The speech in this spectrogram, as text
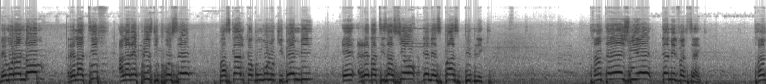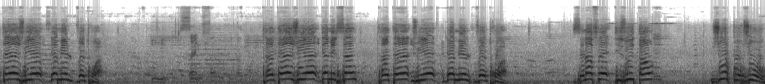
Mémorandum relatif à la reprise du procès Pascal Kabungulu Kibembi et rebaptisation d'un espace public. 31 juillet 2025. 31 juillet 2023. 31 juillet 2005, 31 juillet 2023. Cela fait 18 ans, jour pour jour,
